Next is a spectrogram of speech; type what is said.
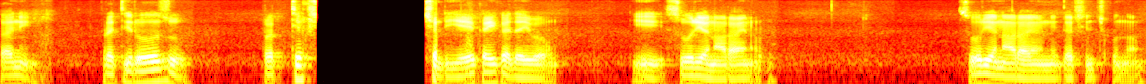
కానీ ప్రతిరోజు ప్రత్యక్ష ఏకైక దైవం ఈ సూర్యనారాయణుడు. సూర్యనారాయణుని దర్శించుకుందాం.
